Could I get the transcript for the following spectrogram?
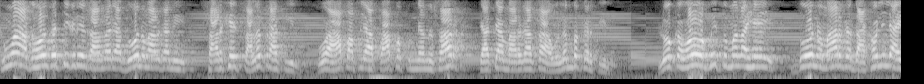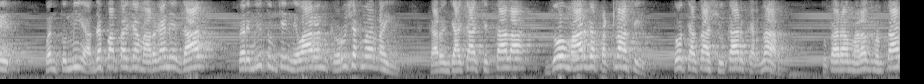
किंवा अधोगतीकडे जाणाऱ्या दोन मार्गाने सारखे चालत राहतील व आपापल्या पाप पुण्यानुसार त्या त्या मार्गाचा अवलंब करतील. लोक हो मी तुम्हाला हे दोन मार्ग दाखवलेले आहेत पण तुम्ही अधपाताच्या मार्गाने जाल तर मी तुमचे निवारण करू शकणार नाही. कारण ज्याच्या चित्ताला जो मार्ग पटला असेल तो त्याचा स्वीकार करणार. तुकाराम महाराज म्हणतात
